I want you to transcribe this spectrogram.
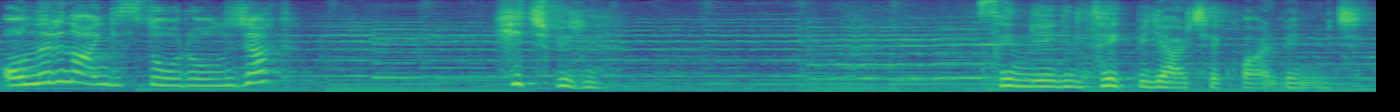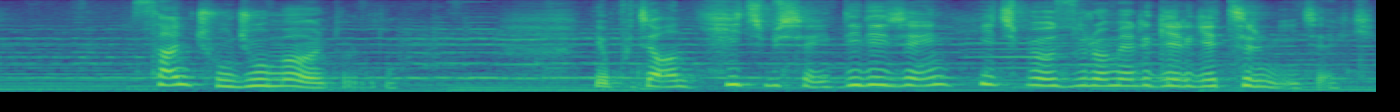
Onların hangisi doğru olacak? Hiçbiri. Seninle ilgili tek bir gerçek var benim için. Sen çocuğumu öldürdün. Yapacağın hiçbir şey, dileyeceğin hiçbir özür Ömer'i geri getirmeyecek.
